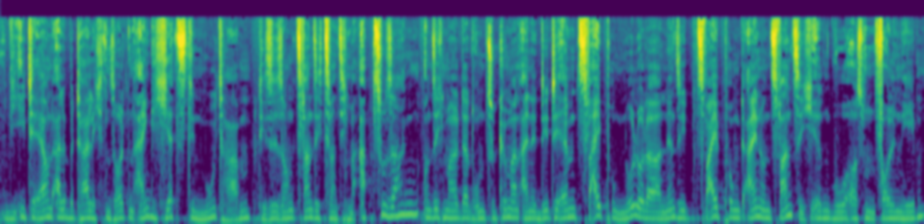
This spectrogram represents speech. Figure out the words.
die ITR und alle Beteiligten sollten eigentlich jetzt den Mut haben, die Saison 2020 mal abzusagen und sich mal darum zu kümmern, eine DTM 2.0 oder nennen Sie 2.21 irgendwo aus dem Vollen heben.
